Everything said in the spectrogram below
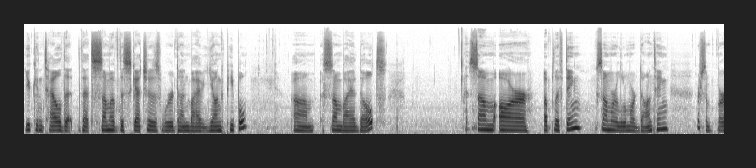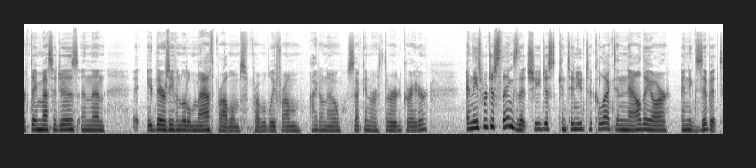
You can tell that, that some of the sketches were done by young people, um, some by adults. Some are uplifting, some are a little more daunting. There's some birthday messages, and then it, there's even little math problems, probably from, I don't know, second or third grader. And these were just things that she just continued to collect, and now they are an exhibit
